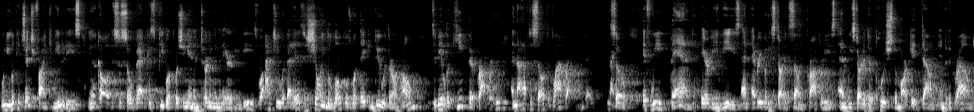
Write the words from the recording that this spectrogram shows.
when you look at gentrifying communities, you're like, oh, this is so bad because people are pushing in and turning them into Airbnbs. Well, actually, what that is is showing the locals what they can do with their own home to be able to keep their property and not have to sell it to BlackRock one day. Right. So if we banned Airbnbs and everybody started selling properties and we started to push the market down into the ground,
